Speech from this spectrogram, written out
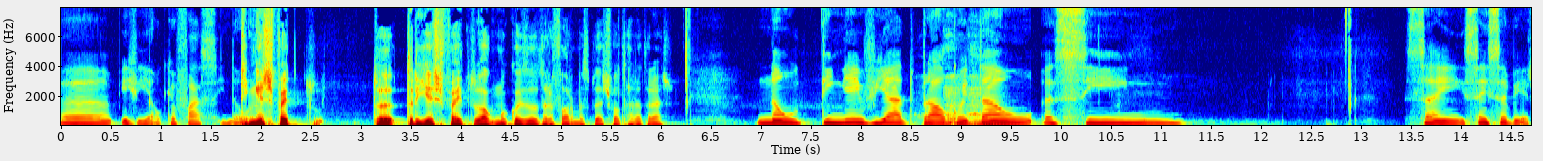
Ah, e é o que eu faço ainda hoje. Tinhas feito. te- Terias feito alguma coisa de outra forma se pudesses voltar atrás? Não o tinha enviado para Alcoitão assim. Sem, sem saber.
